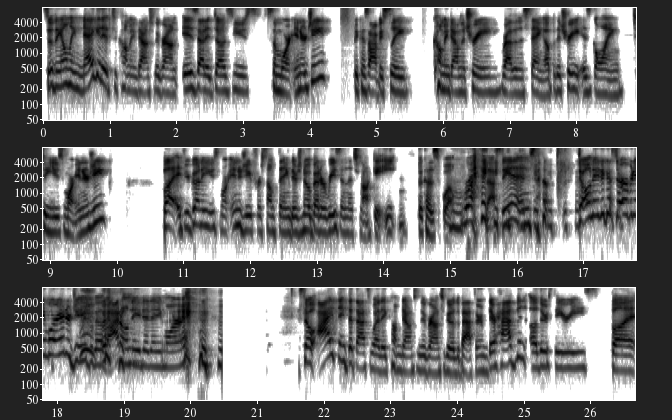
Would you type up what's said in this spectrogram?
So the only negative to coming down to the ground is that it does use some more energy because obviously coming down the tree rather than staying up at the tree is going to use more energy. But if you're going to use more energy for something, there's no better reason than to not get eaten because, well, right. that's the end. don't need to conserve any more energy because I don't need it anymore. so I think that that's why they come down to the ground to go to the bathroom. There have been other theories, but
